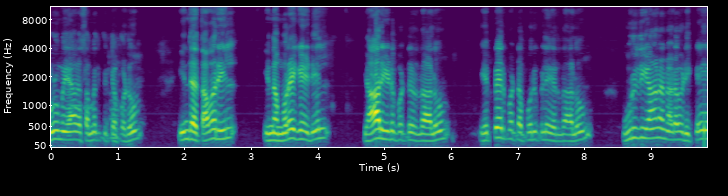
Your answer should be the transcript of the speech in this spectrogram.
முழுமையாக சமர்ப்பிக்கப்படும். இந்த தவறில் இந்த முறைகேடில் யார் ஈடுபட்டிருந்தாலும் எப்பேற்பட்ட பொறுப்பிலே இருந்தாலும் உறுதியான நடவடிக்கை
